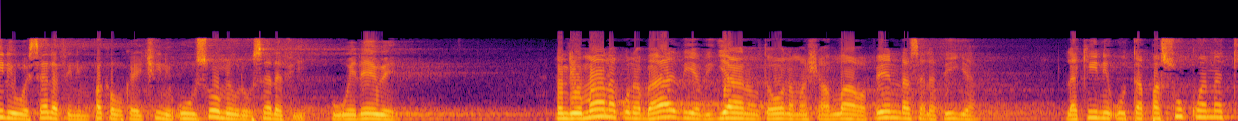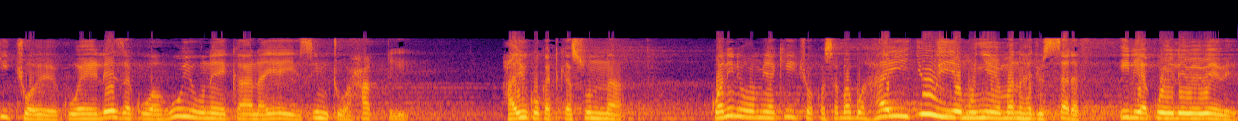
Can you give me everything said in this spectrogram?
ili uwe salafi ni mpaka ukae chini uusome ule usalafi uelewe. Na ndio maana kuna baadhi ya vijana utaona mashaallah wapenda salafia lakini utapasukwa na kichwa wewe kuwaeleza kuwa huyu unayekaa na yeye si mtu wa haki hayuko katika sunna. Kwa nini waumia kichwa? Kwa sababu haijui ye mwenyewe manhaju salaf ili akuelewe wewe.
